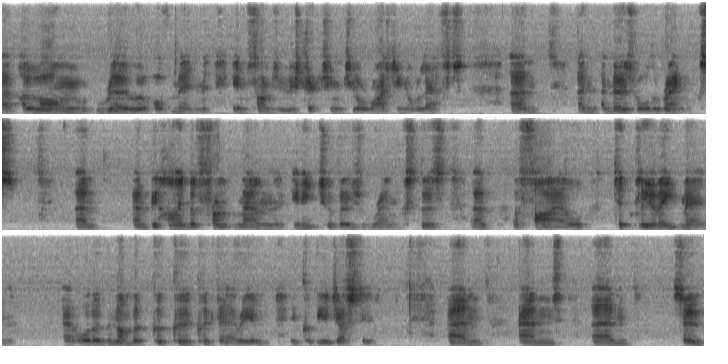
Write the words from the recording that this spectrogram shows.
a, long row of men in front of you, stretching to your right and your left, um, and, and those are all the ranks. Um, and behind the front man in each of those ranks, there's uh, a file, typically of eight men, uh, although the number could, could, could vary and it could be adjusted. Um, and um, so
